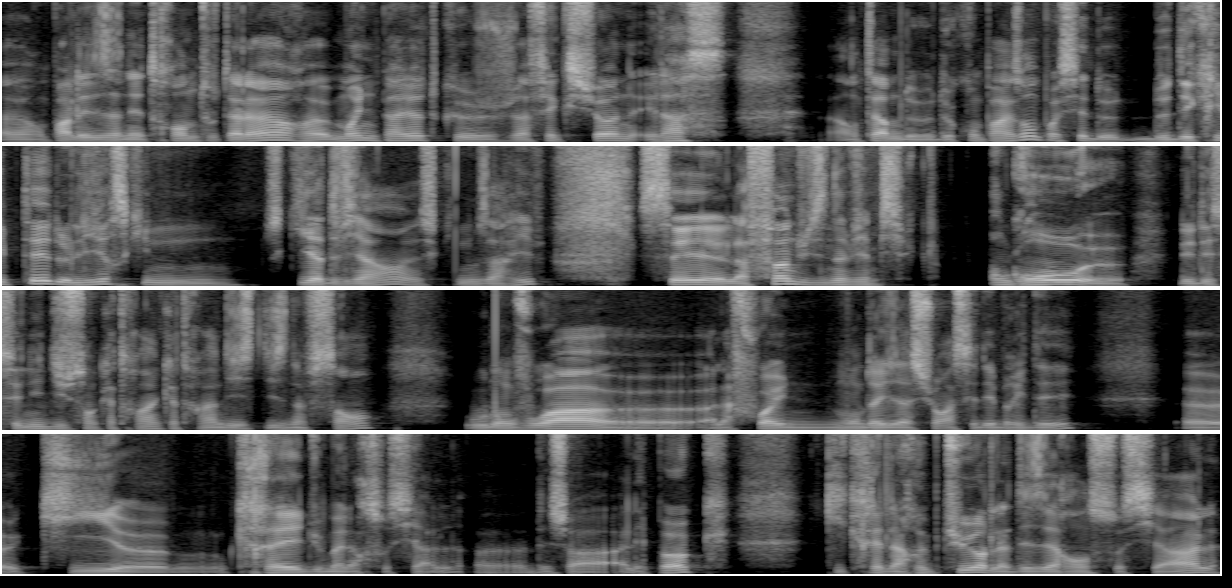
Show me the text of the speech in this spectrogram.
Euh, on parlait des années 30 tout à l'heure. moi, une période que j'affectionne, hélas, en termes de, comparaison, pour essayer de, décrypter, de lire ce qui, ce advient, ce qui nous arrive, c'est la fin du 19e siècle. En gros, les décennies 1880, 90, 1900, où l'on voit à la fois une mondialisation assez débridée, qui euh, crée du malheur social euh, déjà à l'époque, qui crée de la rupture, de la déshérence sociale,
